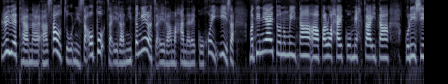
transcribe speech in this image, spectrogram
日月潭的啊少主，你少不在伊拉，你等于了在伊拉嘛，喊来来开会议噻。马蒂尼爱多努米达啊，法罗海古米扎伊达古里新。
